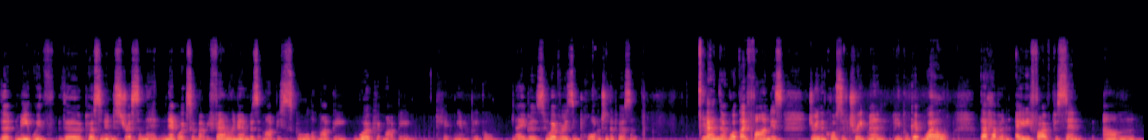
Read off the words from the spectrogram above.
that meet with the person in distress and their networks. So it might be family members it might be school it might be work it might be you know people neighbors whoever is important to the person. Yeah. and that what they find is during the course of treatment people get well they have an 85% um,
